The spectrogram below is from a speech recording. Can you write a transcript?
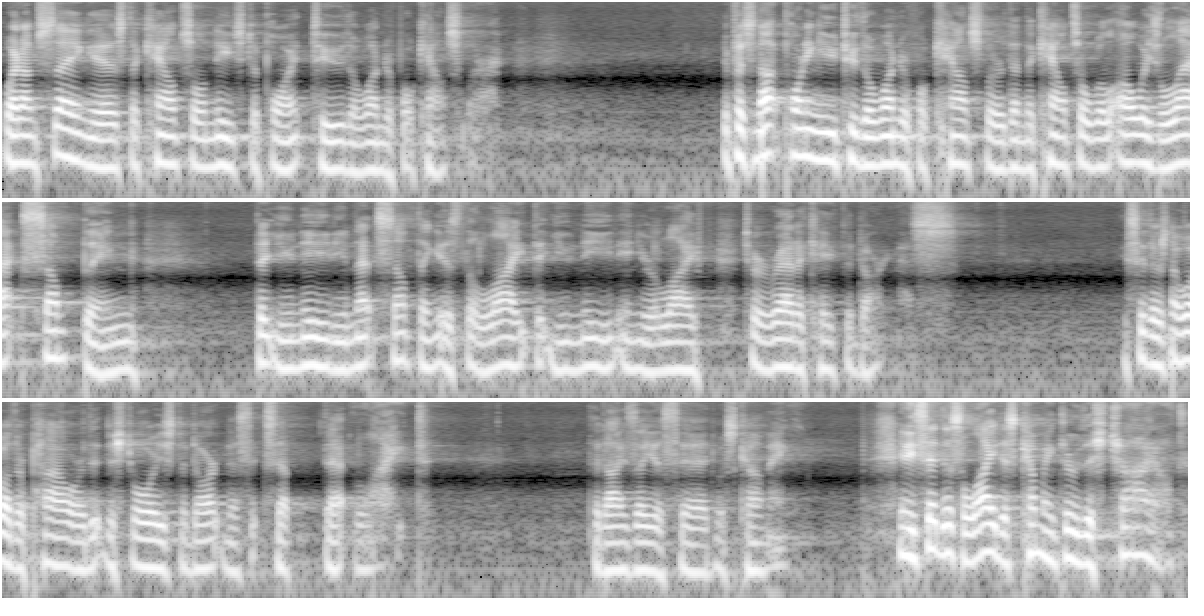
What I'm saying is the counsel needs to point to the wonderful counselor. If it's not pointing you to the wonderful counselor, then the counsel will always lack something that you need, and that something is the light that you need in your life to eradicate the darkness. You see, there's no other power that destroys the darkness except that light that Isaiah said was coming. And he said this light is coming through this child.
